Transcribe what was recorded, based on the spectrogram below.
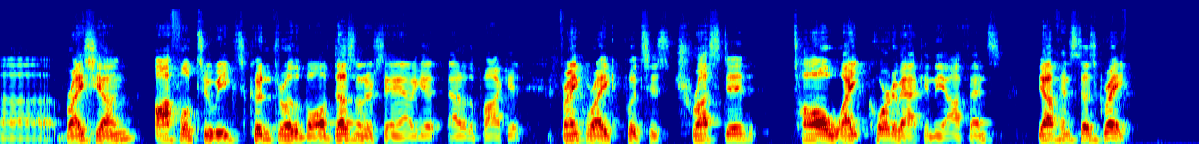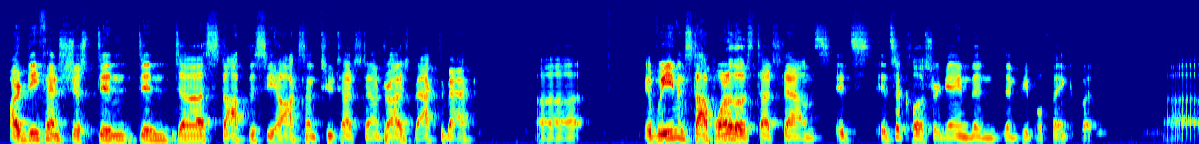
Uh, Bryce Young, awful two weeks, couldn't throw the ball, doesn't understand how to get out of the pocket. Frank Reich puts his trusted, tall, white quarterback in the offense. The offense does great. Our defense just didn't didn't uh, stop the Seahawks on two touchdown drives back to back. Uh, if we even stop one of those touchdowns, it's it's a closer game than than people think. But uh,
